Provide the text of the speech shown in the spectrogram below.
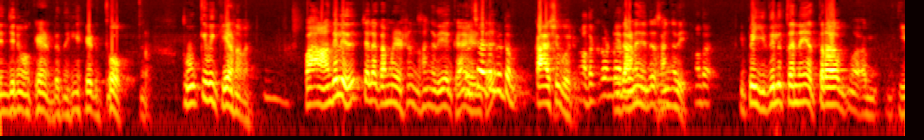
എഞ്ചിനും ഒക്കെ ഉണ്ട്. നീ എടുത്തോ. തൂക്കി വിൽക്കുകയാണ് അവൻ. അപ്പം അതിൽ ചില കമ്മീഷൻ സംഗതിയൊക്കെ കിട്ടും. കാശ് വരും. അതൊക്കെ ഇതാണ് ഇതിന്റെ സംഗതി. അതെ. ഇപ്പം ഇതിൽ തന്നെ എത്ര ഈ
